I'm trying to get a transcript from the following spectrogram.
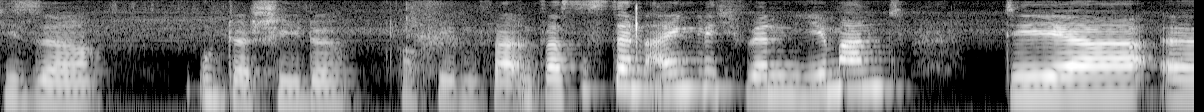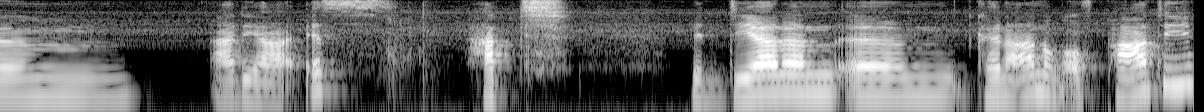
diese Unterschiede auf jeden Fall. Und was ist denn eigentlich, wenn jemand, der ähm, ADHS hat, wenn der dann, ähm, keine Ahnung, auf Party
